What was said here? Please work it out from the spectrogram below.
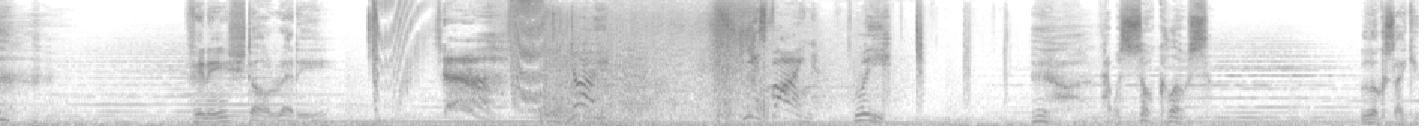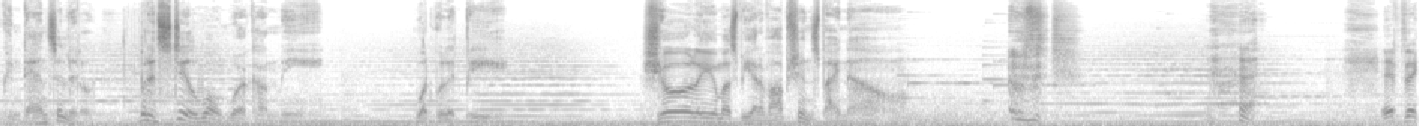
Finished already? Ah! Guy! He is fine! Lee. That was so close. Looks like you can dance a little, but it still won't work on me. What will it be? Surely you must be out of options by now. if the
